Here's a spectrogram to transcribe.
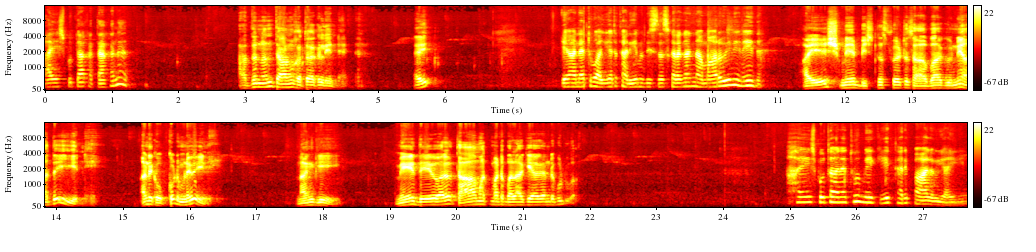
ආයෙස් පුතා කතා කළාද? අද නම් තාම කතා කළේ නැහැ. ඇයි? එයා නැතුව අයියට තනියම බිස්නස් කරගන්න අමාරු වෙන්නේ නේද? අයේෂ් මේ බිස්නස් වලට සහභාගී වුණේ අද ඊයේනේ. අනික ඔක්කොටම නෙවෙයිනේ. නංගි මේ දේවල් තාමත් මට බලා කියා ගන්න පුළුවන්. ආයෙස් පුතා නැතුව මේ ගීත් හරි පාළුයි අයියේ.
